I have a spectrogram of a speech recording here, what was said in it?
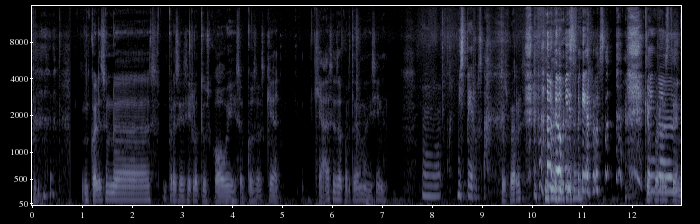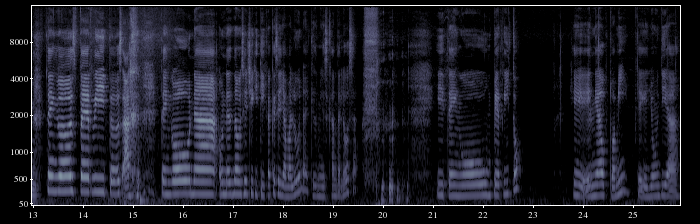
¿Cuáles son las, por así decirlo, tus hobbies o cosas que, que haces aparte de la medicina? Mm, mis perros. ¿Tus perros? no, mis perros. ¿Qué tengo, perros tienes? Tengo dos perritos. Ah, tengo una, una chiquitica que se llama Luna, que es muy escandalosa. y tengo un perrito que él me adoptó a mí. Llegué yo un día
